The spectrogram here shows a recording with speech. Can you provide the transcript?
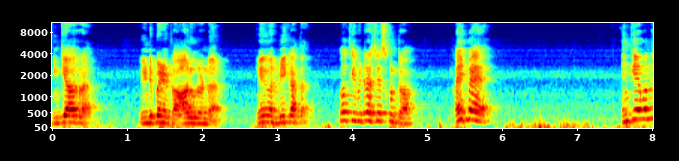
ఇంకెవర్రా ఇండిపెండెంట్లో ఆరుగురు ఉన్నారు. ఏంది మరి మీ కథ? ఓకే విడ్రా చేసుకుంటాం అయిపోయా? ఇంకేముంది?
